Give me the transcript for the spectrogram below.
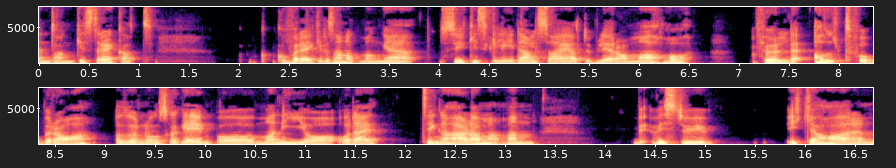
en tankestrek at Hvorfor er ikke det sånn at mange psykiske lidelser er at du blir ramma av å føle det altfor bra? Altså, nå skal ikke jeg inn på mani og, og de tinga her, da, men, men hvis du ikke har en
